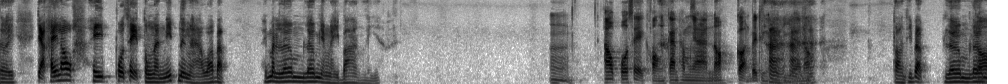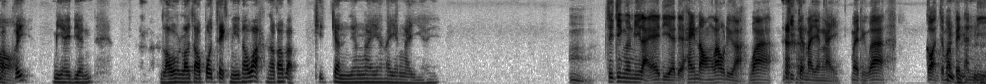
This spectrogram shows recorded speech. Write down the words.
เลย อยากให้เล่าไอ้ process ตรงนั้นนิดนึงอะว่าแบบเฮ้ยมันเริ่มเริ่มยังไงบ้างอะไรเงี้ยอืมเอา process ของการทำงานเนาะก่อนไปถึงไอเดียเนาะตอนที่แบบเริ่มเริ่มก็แบบเฮ้ยมีไอเดียเราเราจะเอาโปรเจกต์นี้แล้วว่ะแล้วก็แบบคิดกันยังไงอะไรยังไงอะไรอืมจริงๆมันมีหลายไอเดียเดี๋ยวให้น้องเล่าดีกว่าว่าคิดกันมายังไง หมายถึงว่า ก่อนจะมาเป็นอันนี้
